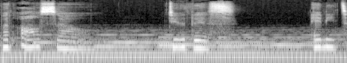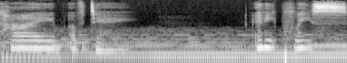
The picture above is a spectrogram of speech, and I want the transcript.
but also do this any time of day, any place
